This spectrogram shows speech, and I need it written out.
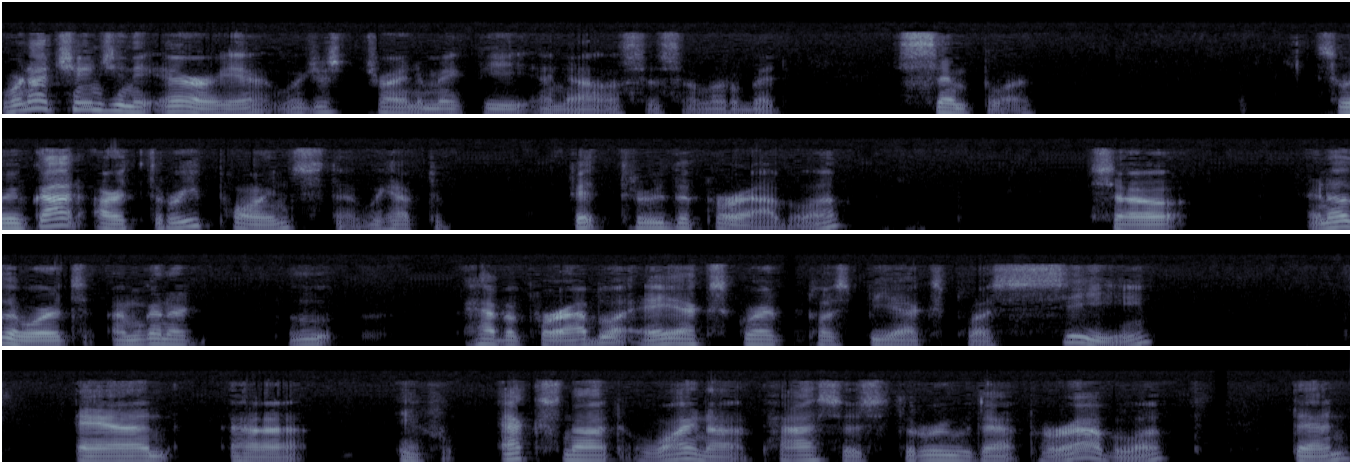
we're not changing the area. We're just trying to make the analysis a little bit simpler. So we've got our three points that we have to fit through the parabola. So in other words, I'm going to have a parabola ax squared plus bx plus c. And uh, if x naught, y naught passes through that parabola, then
